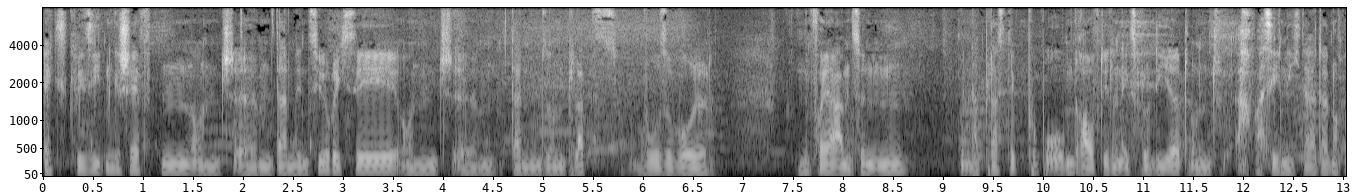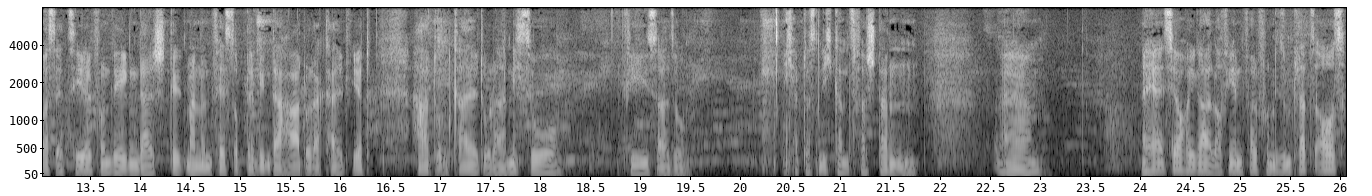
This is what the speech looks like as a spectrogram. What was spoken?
exquisiten Geschäften und ähm, dann den Zürichsee und ähm, dann so einen Platz, wo sie wohl ein Feuer anzünden mit einer Plastikpuppe oben drauf, die dann explodiert und ach, weiß ich nicht, da hat er noch was erzählt von wegen, da stellt man dann fest, ob der Winter hart oder kalt wird, hart und kalt oder nicht so fies, also ich habe das nicht ganz verstanden. Ähm, naja, ist ja auch egal, auf jeden Fall von diesem Platz aus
